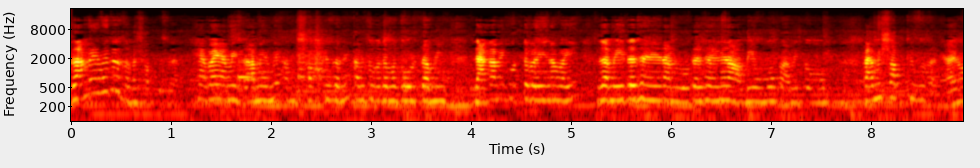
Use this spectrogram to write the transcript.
গ্রামের ভেতরে জানো সব কিছু জানে। হ্যাঁ ভাই, আমি গ্রামের মেয়ে আমি সব কিছু জানি। আমি তোমাদের মতো উল্টা আমি নাকামি করতে পারি না ভাই। যে আমি এটা জানি না, আমি ওটা জানি না, আমি অমুক, আমি তো অমুক আমি সব কিছু জানি আই নো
